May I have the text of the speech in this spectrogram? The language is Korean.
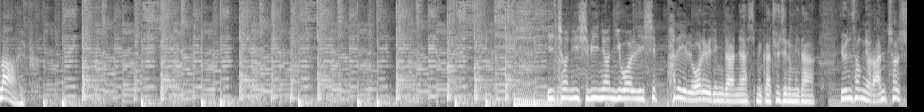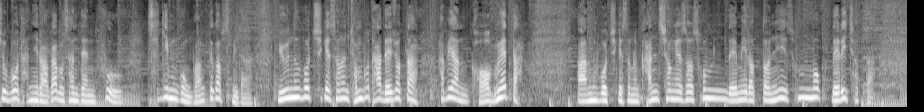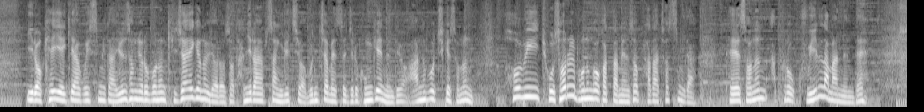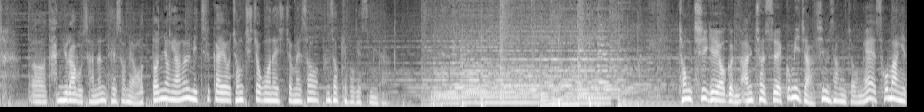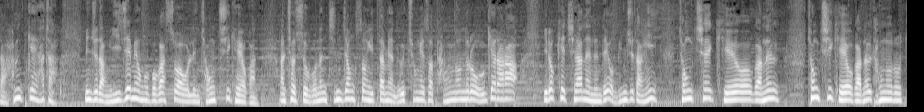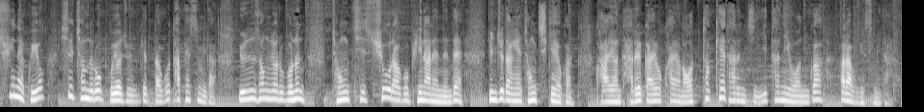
라이브. 2022년 2월 28일 월요일입니다. 안녕하십니까. 주진우입니다. 윤석열 안철수 후보 단일화가 무산된 후 책임 공방 뜨겁습니다. 윤 후보 측에서는 전부 다 내줬다. 합의안 거부했다. 안 후보 측에서는 간청에서 손 내밀었더니 손목 내리쳤다. 이렇게 얘기하고 있습니다. 윤석열 후보는 기자회견을 열어서 단일화 협상 일지와 문자 메시지를 공개했는데요. 안 후보 측에서는 허위 조서를 보는 것 같다면서 받아쳤습니다. 대선은 앞으로 9일 남았는데 어, 단일화 무산은 대선에 어떤 영향을 미칠까요? 정치적 원의 시점에서 분석해 보겠습니다. 정치개혁은 안철수의 꿈이자 심상정의 소망이다. 함께 하자. 민주당 이재명 후보가 쏘아 올린 정치개혁안. 안철수 후보는 진정성 있다면 의총에서 당론으로 의결하라. 이렇게 제안했는데요. 민주당이 정치개혁안을 정치 개혁안을 당론으로 추인했고요. 실천으로 보여주겠다고 답했습니다. 윤석열 후보는 정치쇼라고 비난했는데 민주당의 정치 개혁안 과연 다를까요? 과연 어떻게 다른지 이탄 의원과 알아보겠습니다.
